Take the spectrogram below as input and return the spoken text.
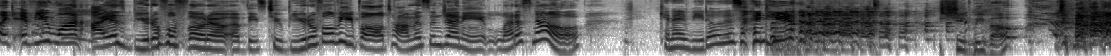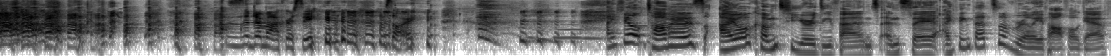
like if you want Aya's beautiful photo of these two beautiful people, Thomas and Jenny, let us know. Can I veto this idea? Should we vote? This is a democracy. I'm sorry. I feel, Thomas, I will come to your defense and say I think that's a really thoughtful gift.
